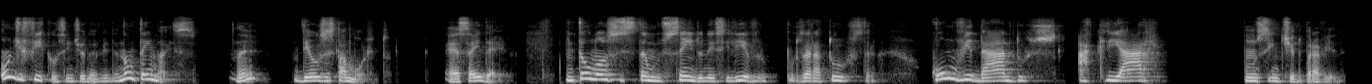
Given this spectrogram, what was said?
Onde fica o sentido da vida? Não tem mais. Né? Deus está morto. Essa é a ideia. Então, nós estamos sendo, nesse livro, por Zaratustra, convidados a criar um sentido para a vida.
